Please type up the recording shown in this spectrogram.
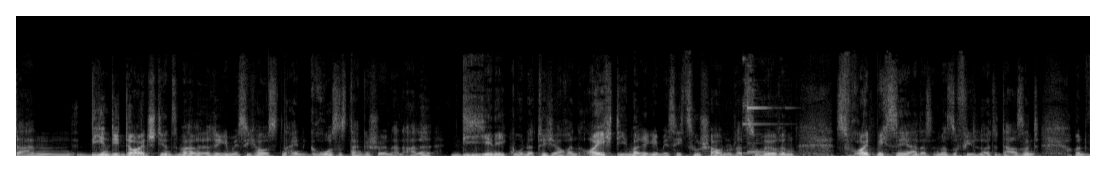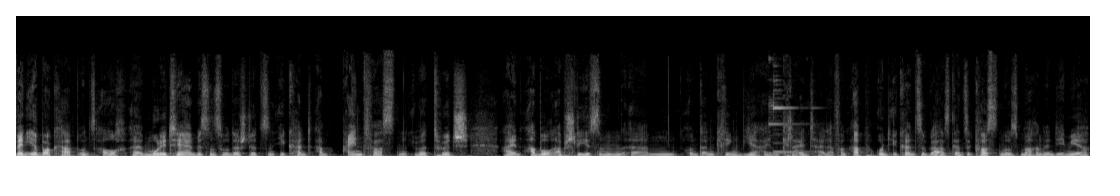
dann D&D Deutsch, die uns immer regelmäßig hosten. Ein großes Dankeschön an alle diejenigen und natürlich auch an euch, die immer regelmäßig zuschauen oder zuhören. Es freut mich sehr, dass immer so viele Leute da sind. Und wenn ihr Bock habt, uns auch äh, monetär ein bisschen zu unterstützen, ihr könnt am einfachsten über Twitch ein Abo abschließen ähm, und dann kriegen wir einen kleinen Teil davon ab. Und ihr könnt sogar das Ganze kostenlos machen, indem ihr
